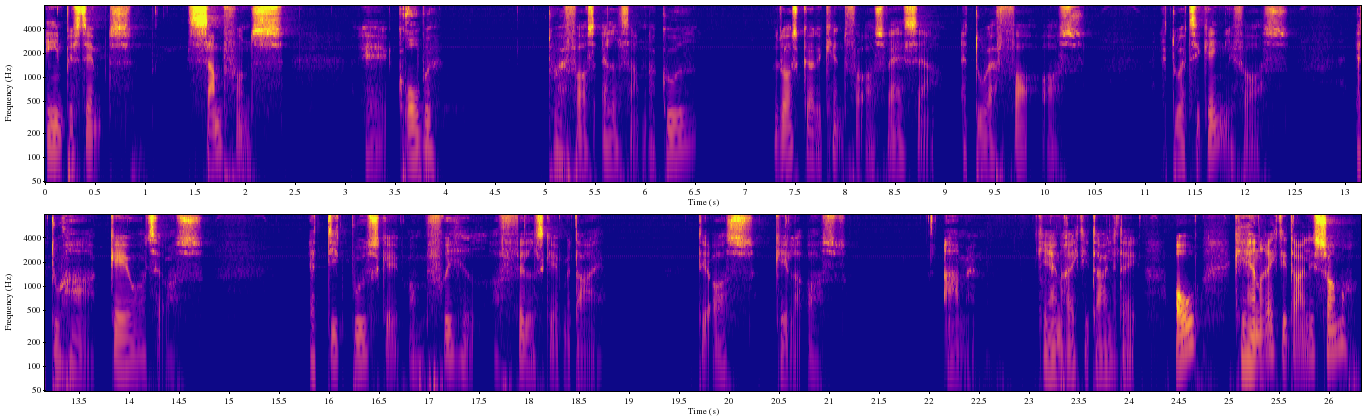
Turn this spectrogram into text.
en bestemt samfundsgruppe. Øh, du er for os alle sammen. Og Gud, vil du også gøre det kendt for os hver især, at du er for os. At du er tilgængelig for os. At du har gaver til os at dit budskab om frihed og fællesskab med dig, det også gælder os. Amen. Kan I have en rigtig dejlig dag. Og kan I have en rigtig dejlig sommer.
